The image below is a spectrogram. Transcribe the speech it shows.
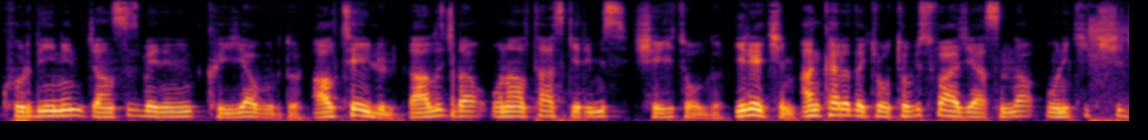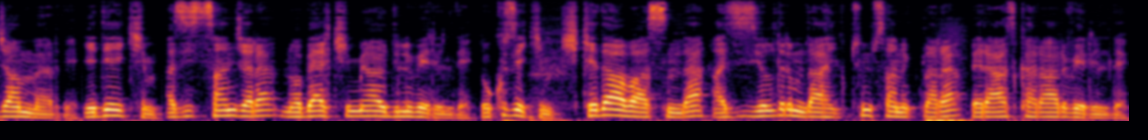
Kurdi'nin cansız bedenini kıyıya vurdu. 6 Eylül Dağlıca'da 16 askerimiz şehit oldu. 1 Ekim Ankara'daki otobüs faciasında 12 kişi can verdi. 7 Ekim Aziz Sancar'a Nobel Kimya Ödülü verildi. 9 Ekim şike davasında Aziz Yıldırım dahil tüm sanıklara beraat kararı verildi.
